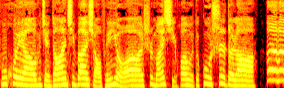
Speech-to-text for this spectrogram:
不会啊，我们剪刀安亲班小朋友啊，是蛮喜欢我的故事的啦。呵呵，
